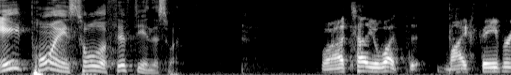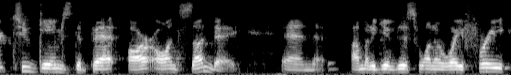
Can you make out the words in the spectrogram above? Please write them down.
eight points, total of 50 in this one. Well, I'll tell you what, the, my favorite two games to bet are on Sunday. And I'm going to give this one away free.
